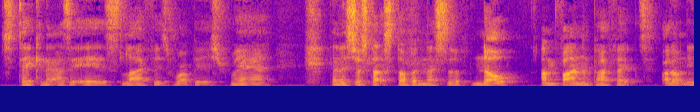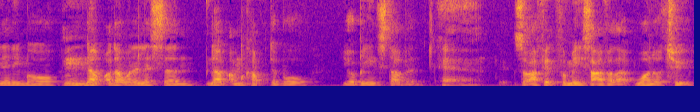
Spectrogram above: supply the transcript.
just taking it as it is, life is rubbish, meh. Then it's just that stubbornness of, nope, I'm fine and perfect, I don't need any more, Mm. nope, I don't want to listen, nope, I'm comfortable, you're being stubborn. Yeah. So I think for me, it's either like one or two,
